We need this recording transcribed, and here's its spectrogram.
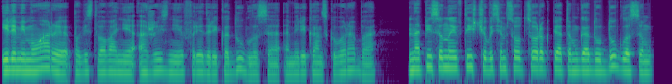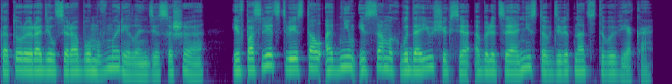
или мемуары повествования о жизни Фредерика Дугласа, американского раба, написанные в 1845 году Дугласом, который родился рабом в Мэриленде, США, и впоследствии стал одним из самых выдающихся аболиционистов XIX века.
